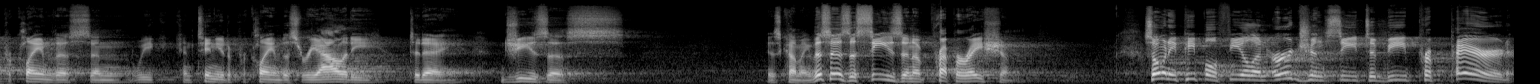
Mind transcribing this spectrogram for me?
proclaimed this, and we continue to proclaim this reality today. Jesus is coming. This is a season of preparation. So many people feel an urgency to be prepared,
